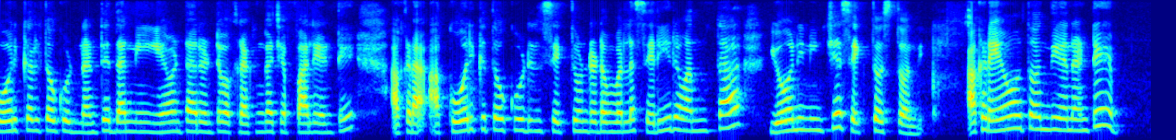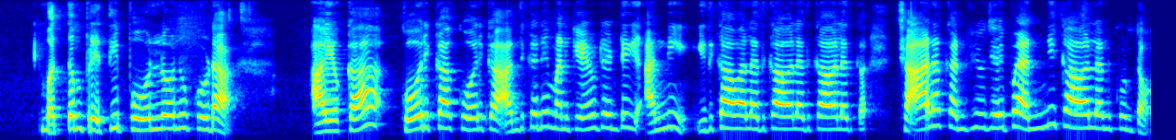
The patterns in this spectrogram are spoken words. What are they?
కోరికలతో కూడిన అంటే దాన్ని ఏమంటారంటే ఒక రకంగా చెప్పాలి అంటే అక్కడ ఆ కోరికతో కూడిన శక్తి ఉండడం వల్ల శరీరం అంతా యోని నుంచే శక్తి వస్తుంది. అక్కడ ఏమవుతుంది అని అంటే మొత్తం ప్రతి పోల్లోనూ కూడా ఆ యొక్క కోరిక కోరిక. అందుకనే మనకి ఏమిటంటే అన్నీ ఇది కావాలి అది కావాలి అది కావాలి అది కావాలి చాలా కన్ఫ్యూజ్ అయిపోయి అన్నీ కావాలనుకుంటాం.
